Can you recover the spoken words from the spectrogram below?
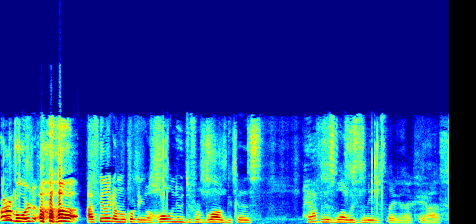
hove. Airboard. I feel like I'm recording a whole new different vlog because half of this vlog was me just like, okay, guys,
